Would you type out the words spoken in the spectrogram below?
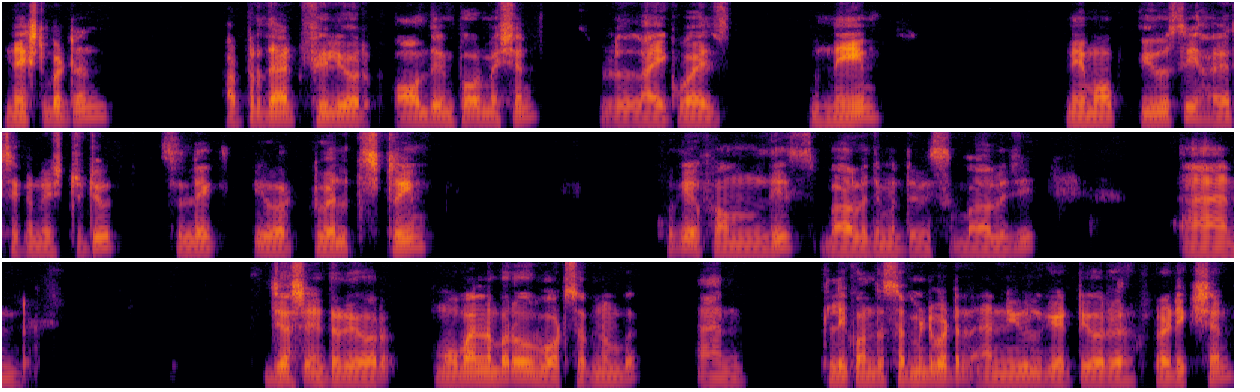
next button after that fill your all the information likewise name name of PUC higher secondary institute select your 12th stream. Okay from this biology mathematics biology and just enter your mobile number or whatsapp number and click on the submit button and you will get your prediction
